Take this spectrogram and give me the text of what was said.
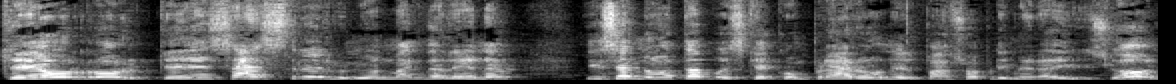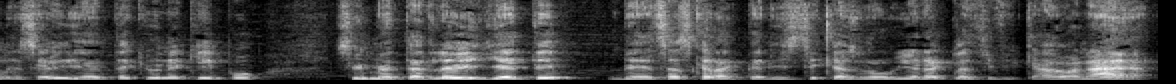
Qué horror, qué desastre el Unión Magdalena. Y se nota pues que compraron el paso a primera división. Es evidente que un equipo sin meterle billete de esas características no hubiera clasificado a nada.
